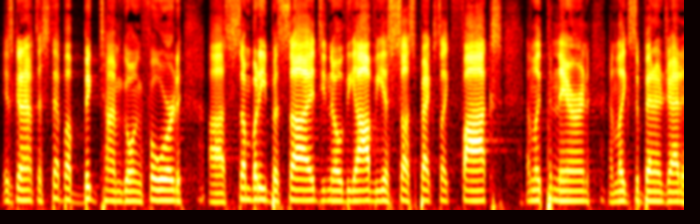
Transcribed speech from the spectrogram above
is going to have to step up big time going forward. Uh, somebody besides, you know, the obvious suspects like Fox and like Panarin and like Zibanejad.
